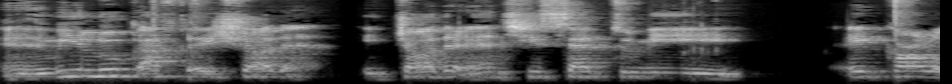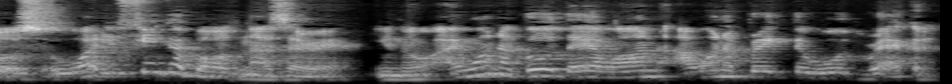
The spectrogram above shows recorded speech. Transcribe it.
And we looked after each other, each other, and she said to me, hey Carlos, what do you think about Nazaré? You know, I want to go there. One, I want to break the world record.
